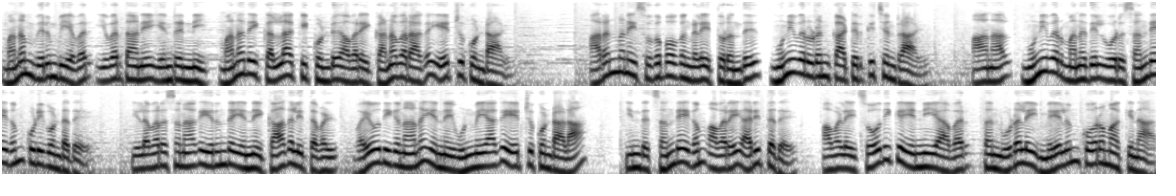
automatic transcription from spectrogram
மனம் விரும்பியவர் இவர்தானே என்றெண்ணி மனதை கல்லாக்கிக் கொண்டு அவரை கணவராக ஏற்றுக்கொண்டாள். அரண்மனை சுகபோகங்களை துறந்து முனிவருடன் காட்டிற்குச் சென்றாள். ஆனால் முனிவர் மனதில் ஒரு சந்தேகம் குடிகொண்டது. இளவரசனாக இருந்த என்னை காதலித்தவள் வயோதிகனான என்னை உண்மையாக ஏற்றுக்கொண்டாளா? இந்த சந்தேகம் அவரை அரித்தது. அவளை சோதிக்க எண்ணிய அவர் தன் உடலை மேலும் கோரமாக்கினார்.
